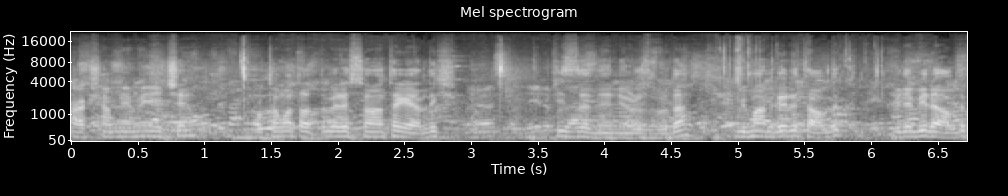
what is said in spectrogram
Akşam yemeği için otomat adlı bir restoranta geldik. Pizza deniyoruz burada. Bir margarita aldık. Bir de bira aldık.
